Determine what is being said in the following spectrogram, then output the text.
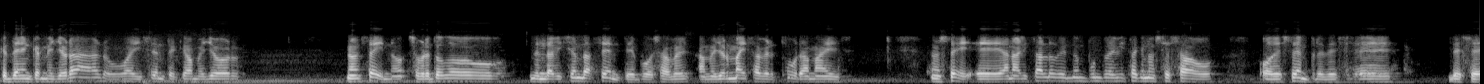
que teñen que mellorar ou hai xente que ao mellor non sei, no, sobre todo dende a visión da xente, pois a, a mellor máis abertura, máis non sei, eh, analizarlo dende un punto de vista que non se xa o, o de sempre, de se, de se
